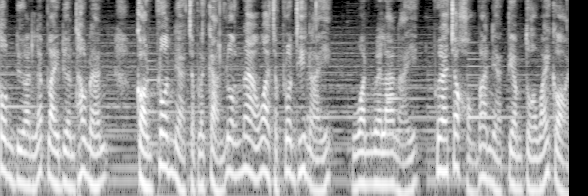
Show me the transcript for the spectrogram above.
ต้นเดือนและปลายเดือนเท่านั้น ก่อนปล้นเนี่ยจะประกาศล่วงหน้าว่าจะปล้นที่ไหน วันเวลาไหน เพื่อให้เจ้าของบ้านเนี่ยเตรียมตัวไว้ก่อน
